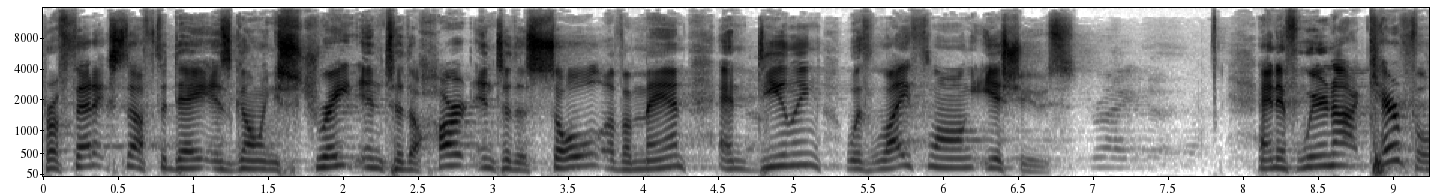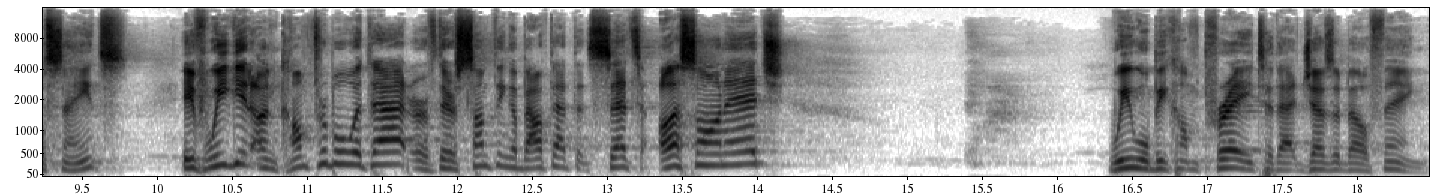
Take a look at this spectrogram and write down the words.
Prophetic stuff today is going straight into the heart, into the soul of a man, and dealing with lifelong issues. And if we're not careful, saints, if we get uncomfortable with that, or if there's something about that that sets us on edge, we will become prey to that Jezebel thing.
